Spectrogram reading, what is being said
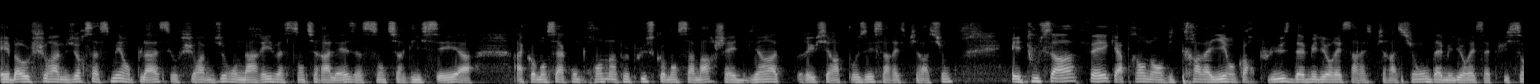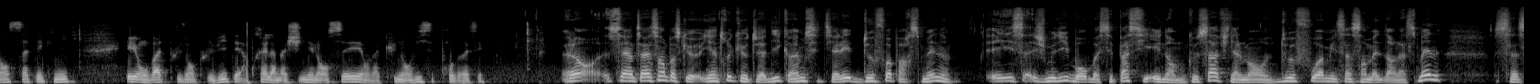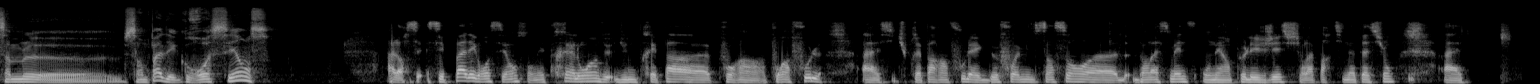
Et bah, au fur et à mesure, ça se met en place et au fur et à mesure, on arrive à se sentir à l'aise, à se sentir glissé, à, à commencer à comprendre un peu plus comment ça marche, à être bien, à réussir à poser sa respiration. Et tout ça fait qu'après, on a envie de travailler encore plus, d'améliorer sa respiration, d'améliorer sa puissance, sa technique, et on va de plus en plus vite. Et après, la machine est lancée et on n'a qu'une envie, c'est de progresser. Alors, c'est intéressant parce qu'il y a un truc que tu as dit quand même, c'est d'y aller deux fois par semaine. Et je me dis, bon, bah, c'est pas si énorme que ça, finalement. Deux fois 1500 mètres dans la semaine, ça, ça me semble pas des grosses séances. Alors, c'est pas des grosses séances, on est très loin d'une prépa euh, pour un, pour un full. Euh, si tu prépares un full avec deux fois 1500 euh, dans la semaine, on est un peu léger sur la partie natation. Euh,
